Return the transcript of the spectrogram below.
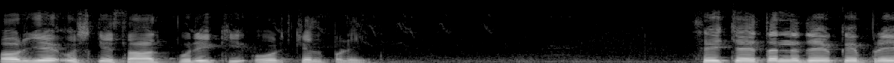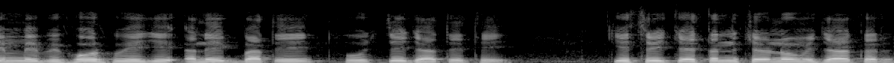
और ये उसके साथ पुरी की ओर चल पड़े। श्री चैतन्य देव के प्रेम में विभोर हुए ये अनेक बातें सोचते जाते थे कि श्री चैतन्य चरणों में जाकर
